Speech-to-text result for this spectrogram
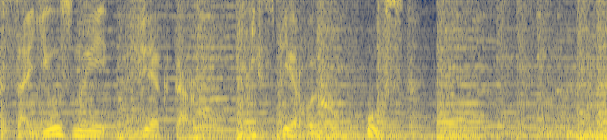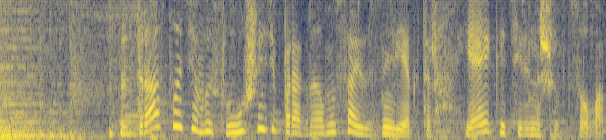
Союзный вектор из первых уст. Здравствуйте, вы слушаете программу «Союзный вектор». Я Екатерина Шевцова.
